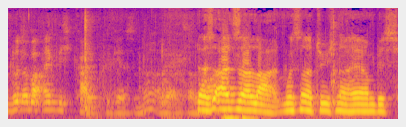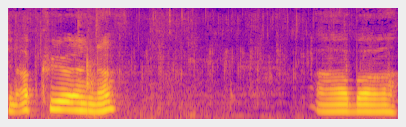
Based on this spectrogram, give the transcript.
Wird aber eigentlich kalt gegessen, ne? Also als Das als Salat. Muss natürlich nachher ein bisschen abkühlen. Ne? Aber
